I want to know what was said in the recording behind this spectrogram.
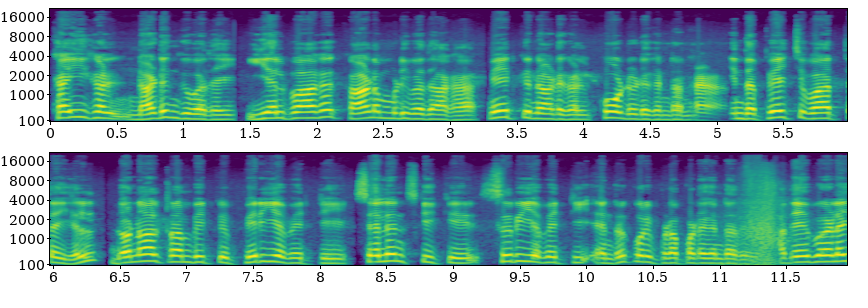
கைகள் நடுங்குவதை இயல்பாக காண முடிவதாக மேற்கு நாடுகள் கோடிடுகின்றன. இந்த பேச்சுவார்த்தையில் டொனால்ட் டிரம்பிற்கு பெரிய வெற்றி செலன்ஸ்கிக்கு சிறிய வெற்றி என்று குறிப்பிடப்படுகின்றது. அதேவேளை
